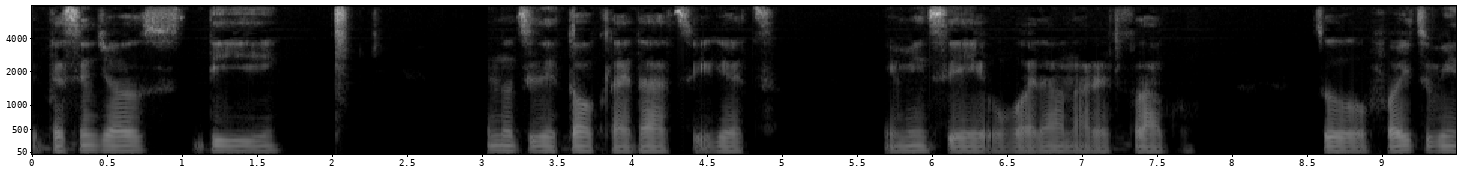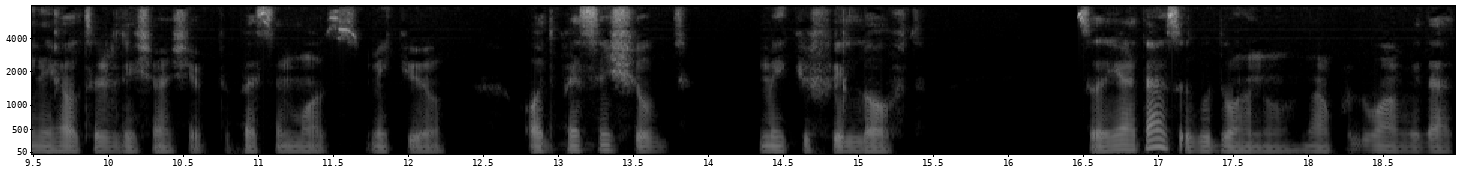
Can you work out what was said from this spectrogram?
The person just the you know to they talk like that, you get it means say over down a red flag. Oh. So for you to be in a healthy relationship, the person must make you or the person should make you feel loved. So yeah, that's a good one. No, now good one with that.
